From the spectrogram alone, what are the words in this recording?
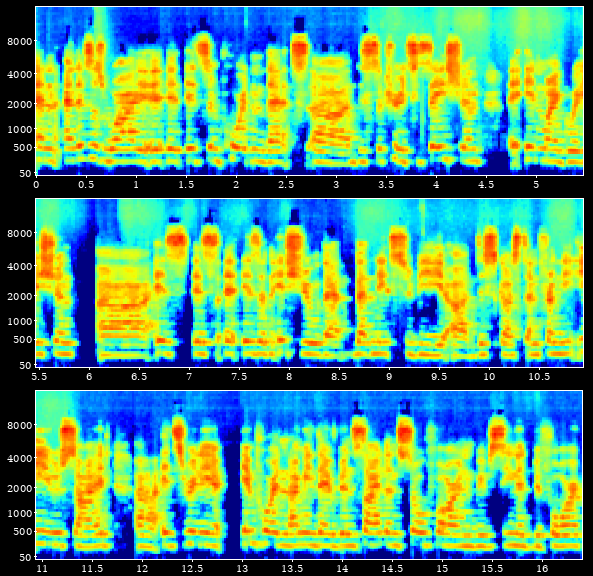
and and this is why it, it's important that uh, the securitization in migration uh, is is is an issue that that needs to be uh, discussed. And from the EU side, uh, it's really important. I mean, they've been silent so far, and we've seen it before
